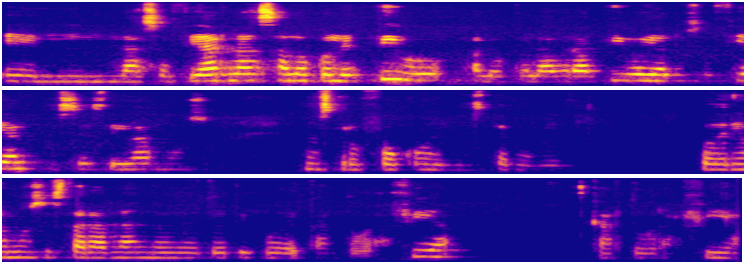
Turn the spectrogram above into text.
el asociarlas a lo colectivo, a lo colaborativo y a lo social, pues es, digamos, nuestro foco en este momento. Podríamos estar hablando de otro tipo de cartografía, cartografía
